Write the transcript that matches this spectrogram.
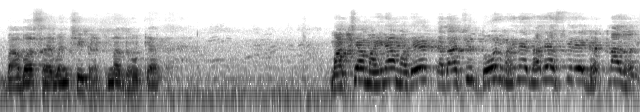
बाबासाहेबांची घटना धोक्यात आहे. मागच्या महिन्यामध्ये कदाचित दोन महिने झाले असतील एक घटना झाली.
